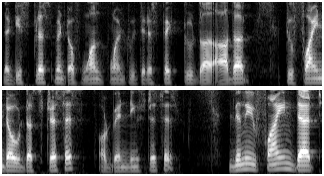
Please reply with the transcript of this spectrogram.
the displacement of one point with respect to the other to find out the stresses or bending stresses, then we find that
